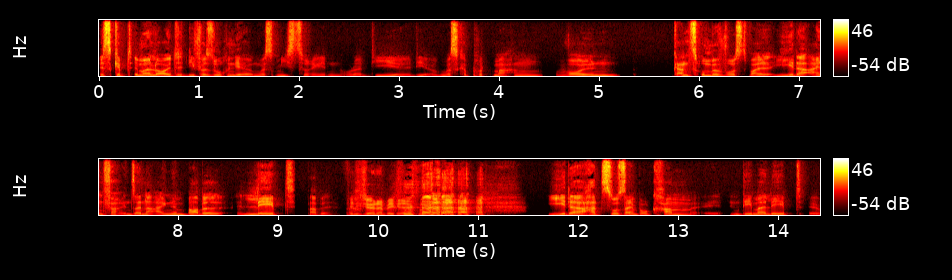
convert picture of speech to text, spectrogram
es gibt immer Leute, die versuchen dir irgendwas mies zu reden oder die, die irgendwas kaputt machen wollen, ganz unbewusst, weil jeder einfach in seiner eigenen Bubble lebt. Bubble, finde ich schöner Begriff. jeder hat so sein Programm, in dem er lebt, äh,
